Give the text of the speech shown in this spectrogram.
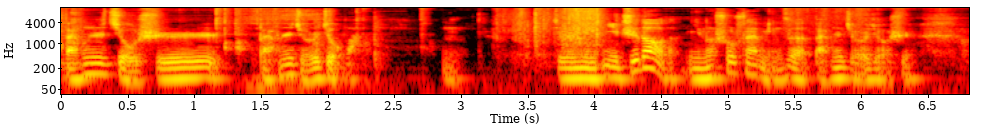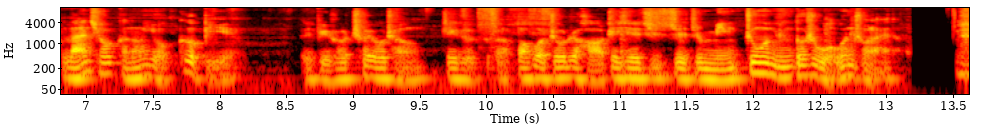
百分之九十百分之九十九吧。嗯，就是你你知道的，你能说出来名字百分之九十九是。篮球可能有个别，比如说车游成这个，包括周志豪这些，这这这名中文名都是我问出来的。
